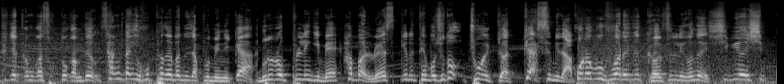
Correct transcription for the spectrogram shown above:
타격감과 속도감 등 상당히 호평을 받는 작품이니까 무료로 풀린 김에 한번 레스키를 해보셔도 좋을 것 같습니다. 홀오브 후아레즈 건슬링어는 12월 15일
